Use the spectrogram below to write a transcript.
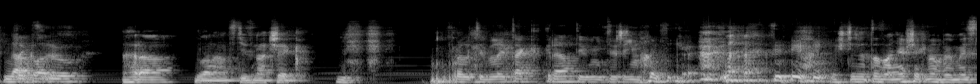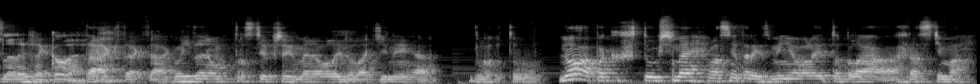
Překladu hra 12 značek Opravdu ty byli tak kreativní, ty římani. Ještě, že to za ně všechno vymysleli řekové. Tak, tak, tak. Oni to jenom prostě přejmenovali do latiny a bylo hotovo. No a pak to už jsme vlastně tady zmiňovali, to byla hra s těma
